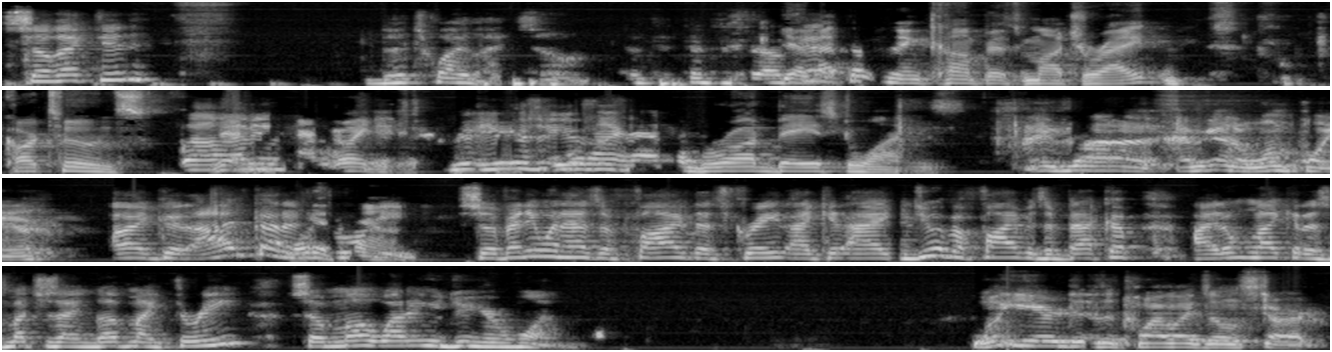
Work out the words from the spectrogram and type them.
selected the Twilight Zone. Yeah, that doesn't encompass much, right? Cartoons. well, I mean, Like, here's, here's, when I have the broad-based ones. I've uh, I've got a one pointer. All right, good. I've got a What three. So if anyone has a five, that's great. I can. I do have a five as a backup. I don't like it as much as I love my three. So Mo, why don't you do your one? What year did the Twilight Zone start?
